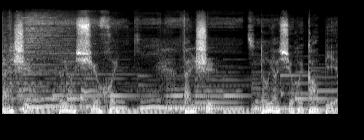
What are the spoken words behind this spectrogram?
凡事都要学会，凡事都要学会告别。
